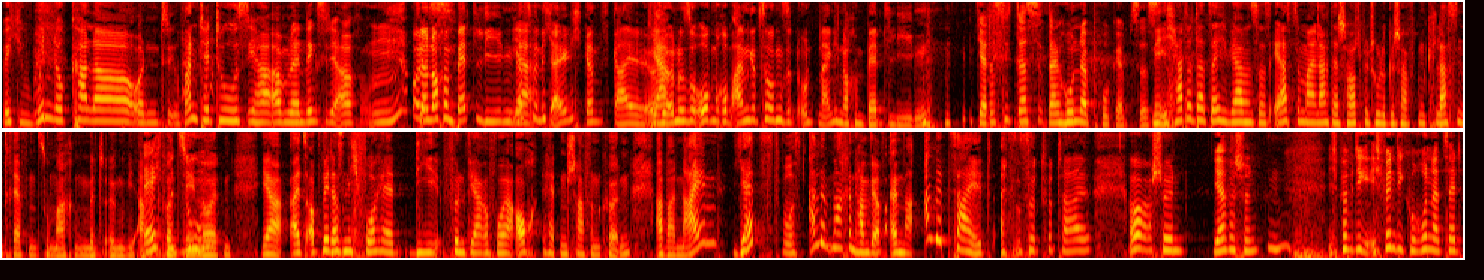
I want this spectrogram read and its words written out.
welche Window Color und Wandtattoos sie haben, dann denkst du dir auch, mm, Oder das- noch im Bett liegen. Ja. Das finde ich eigentlich ganz geil. Also Ja. nur so obenrum angezogen sind, unten eigentlich noch im Bett liegen. Ja, das sieht das da 100 pro gibt's es. Nee, ich hatte tatsächlich, wir haben es das erste Mal nach der Schauspielschule geschafft, ein Klassentreffen zu machen mit irgendwie acht Echt? von zehn Zoom? Leuten. Ja, als ob wir das nicht vorher, die fünf Jahre vorher auch hätten schaffen können. Aber nein, jetzt, wo es alle machen, haben wir auf einmal alle Zeit. Also so total, aber war schön. Ja, war schön. Ich, hab die- ich finde die Corona-Zeit,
